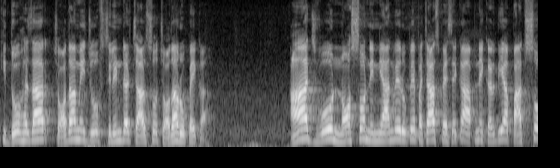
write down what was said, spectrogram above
कि 2014 में जो सिलेंडर चार सौ चौदह रुपए का, आज वो नौ सौ निन्यानवे रुपये पचास पैसे का आपने कर दिया, पाँच सौ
